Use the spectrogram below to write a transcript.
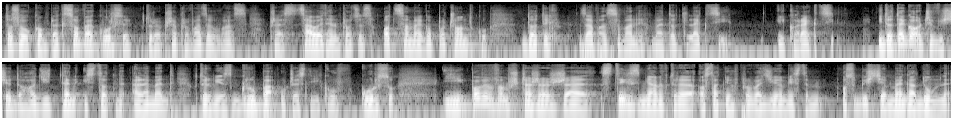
to są kompleksowe kursy, które przeprowadzą Was przez cały ten proces od samego początku do tych zaawansowanych metod lekcji i korekcji. I do tego oczywiście dochodzi ten istotny element, którym jest grupa uczestników kursu. I powiem Wam szczerze, że z tych zmian, które ostatnio wprowadziłem, jestem osobiście mega dumny,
